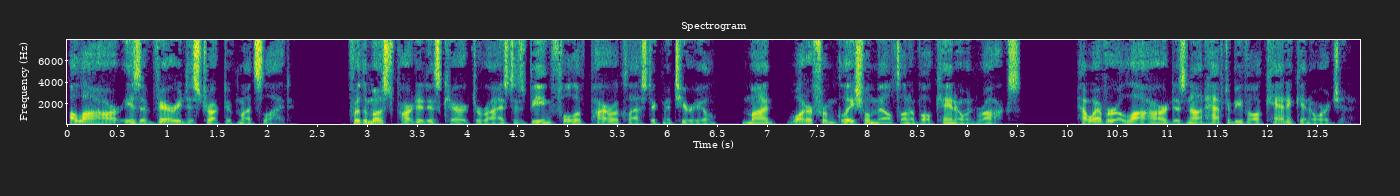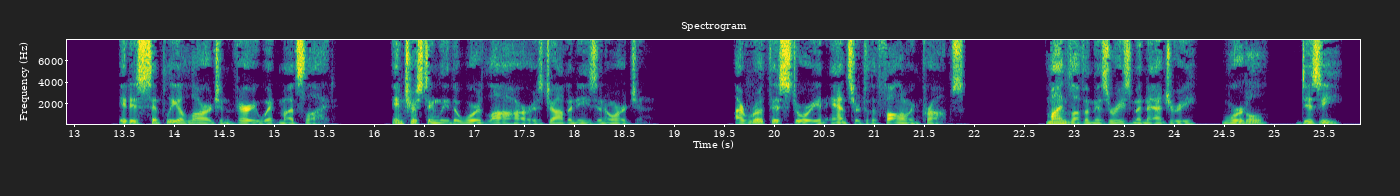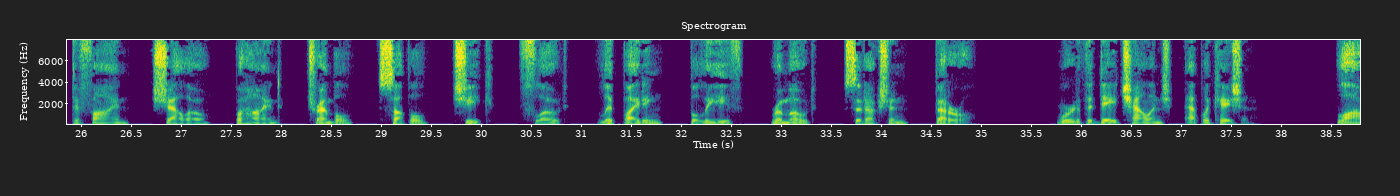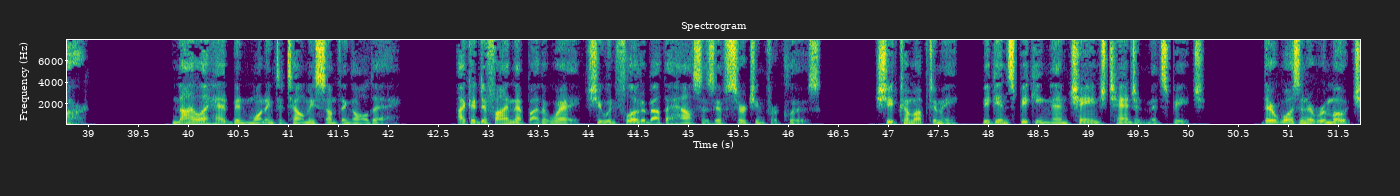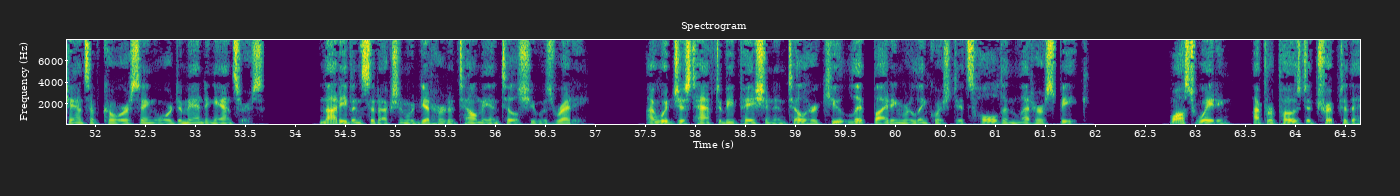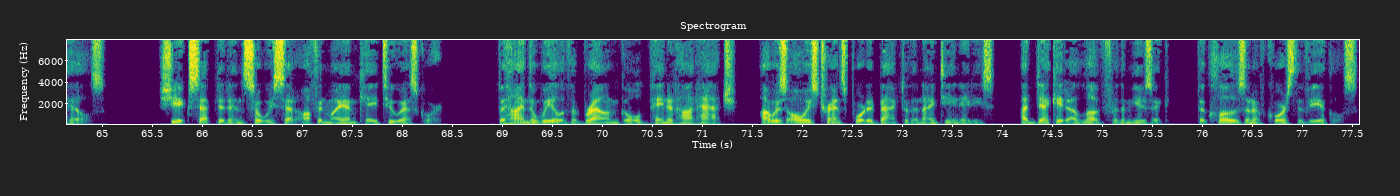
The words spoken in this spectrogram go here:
A lahar is a very destructive mudslide. For the most part, it is characterized as being full of pyroclastic material, mud, water from glacial melt on a volcano, and rocks. However, a lahar does not have to be volcanic in origin. It is simply a large and very wet mudslide. Interestingly, the word lahar is Javanese in origin. I wrote this story in answer to the following prompts. Mindlovemisery's Menagerie, wordle, dizzy, define, shallow, behind, tremble, supple, cheek, float, lip biting, believe, remote, seduction, guttural. Word of the day challenge, application. Lahar. Nyla had been wanting to tell me something all day. I could define that by the way, she would float about the house as if searching for clues. She'd come up to me, begin speaking, then change tangent mid speech. There wasn't a remote chance of coercing or demanding answers. Not even seduction would get her to tell me until she was ready. I would just have to be patient until her cute lip biting relinquished its hold and let her speak. Whilst waiting, I proposed a trip to the hills. She accepted, and so we set off in my MK2 Escort. Behind the wheel of the brown gold painted hot hatch, I was always transported back to the 1980s, a decade I loved for the music, the clothes, and of course the vehicles.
